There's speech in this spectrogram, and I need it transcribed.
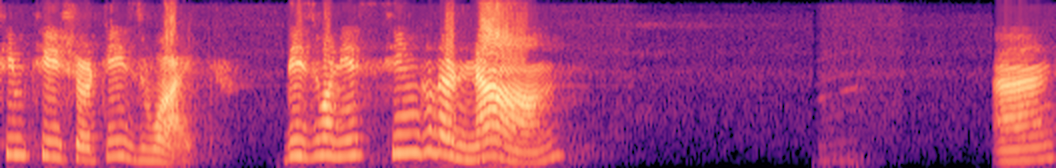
Team t-shirt is white. This one is singular noun. And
